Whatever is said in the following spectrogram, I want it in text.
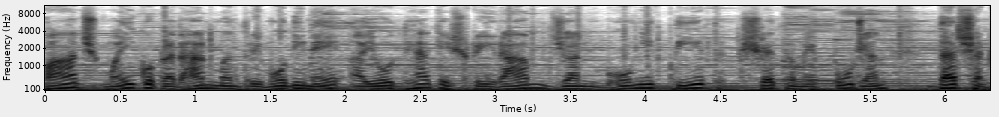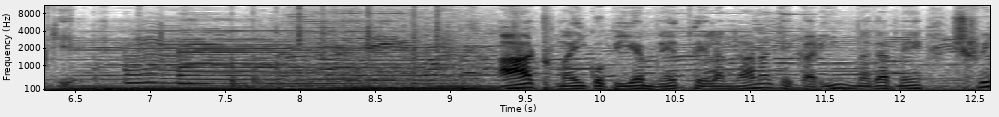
5 मई को प्रधानमंत्री मोदी ने अयोध्या के श्री राम जन्मभूमि तीर्थ क्षेत्र में पूजन, दर्शन किए। 8 मई को पीएम ने तेलंगाना के करीमनगर में श्री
